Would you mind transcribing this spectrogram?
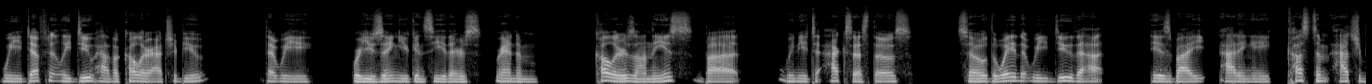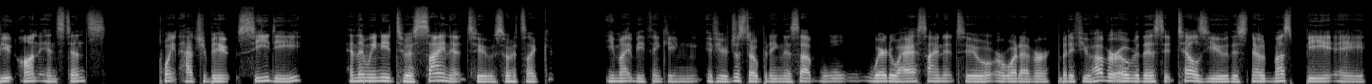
we definitely do have a color attribute that we were using. You can see there's random colors on these, but we need to access those. So the way that we do that is by adding a custom attribute on instance, point attribute CD, and then we need to assign it to. So it's like you might be thinking, if you're just opening this up, where do I assign it to or whatever? But if you hover over this, it tells you this node must be a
